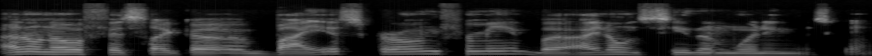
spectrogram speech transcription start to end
I don't know if it's like a bias growing for me, but I don't see them winning this game.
